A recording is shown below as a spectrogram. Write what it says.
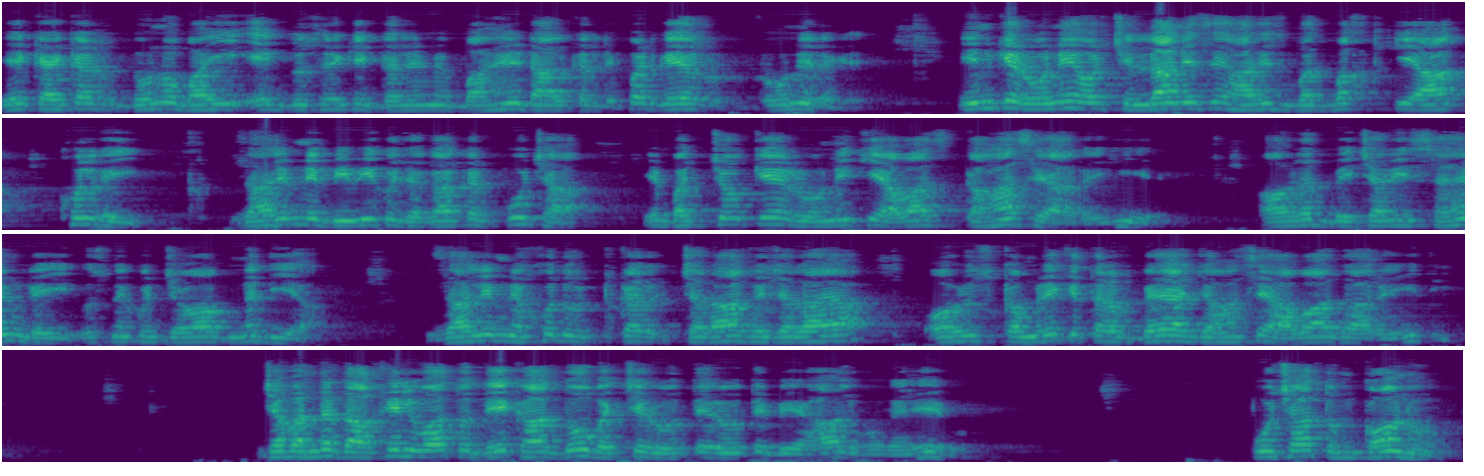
یہ کہہ کر دونوں بھائی ایک دوسرے کے گلے میں باہیں ڈال کر لپٹ گئے اور رونے لگے۔ ان کے رونے اور چلانے سے حارث بدبخت کی آنکھ کھل گئی۔ ظالم نے بیوی کو جگا کر پوچھا، یہ بچوں کے رونے کی آواز کہاں سے آ رہی ہے؟ عورت بیچاری سہم گئی، اس نے کچھ جواب نہ دیا۔ ظالم نے خود اٹھ کر چراغ جلایا اور اس کمرے کی طرف گیا جہاں سے آواز آ رہی تھی۔ جب اندر داخل ہوا تو دیکھا دو بچے روتے روتے بے حال ہو رہے ہو۔ پوچھا، تم کون ہو؟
